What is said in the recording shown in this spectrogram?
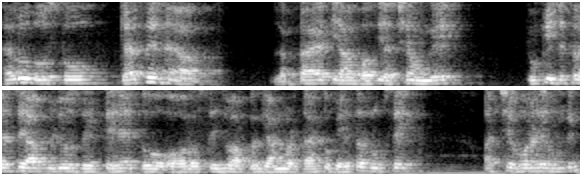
हेलो दोस्तों, कैसे हैं आप? लगता है कि आप बहुत ही अच्छे होंगे, क्योंकि जिस तरह से आप वीडियोस देखते हैं तो और उससे जो आपका ज्ञान बढ़ता है तो बेहतर रूप से अच्छे हो रहे होंगे।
